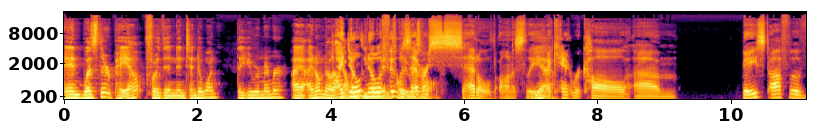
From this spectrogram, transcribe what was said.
and was there payout for the nintendo one that you remember i i don't know i don't know if it was resolved. ever settled honestly yeah. i can't recall um based off of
